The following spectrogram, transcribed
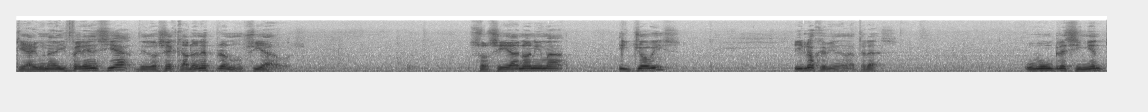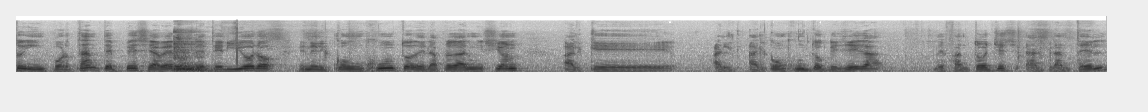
que hay una diferencia de dos escalones pronunciados. Sociedad Anónima y Chovis y los que vienen atrás. Hubo un crecimiento importante pese a haber un deterioro en el conjunto de la prueba de admisión al que al conjunto que llega de fantoches al plantel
